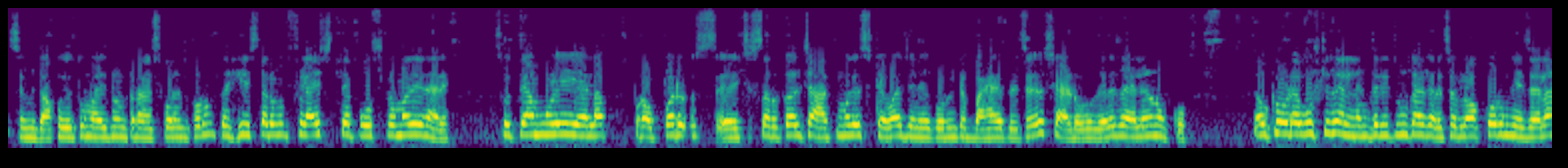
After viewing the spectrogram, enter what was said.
असं मी दाखवतो तुम्हाला इथून ट्रान्सपरंट करून तर हे सर्व फ्लॅश त्या पोस्टरमध्ये येणार आहे. सो त्यामुळे याला प्रॉपर सर्कलच्या आतमध्येच ठेवा जेणेकरून ते बाहेर त्याचे शॅडो वगैरे जायला नको. ओके एवढ्या गोष्टी झाल्यानंतर इथून काय करायचं? लॉक करून घ्यायचा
